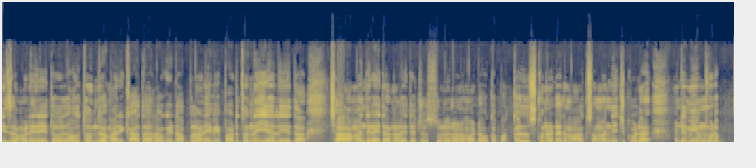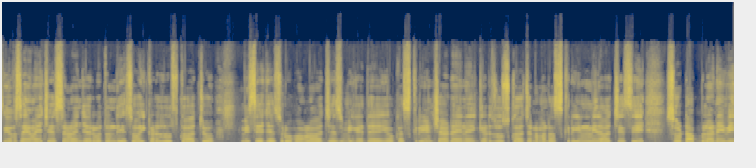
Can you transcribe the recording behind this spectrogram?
నిజం అనేది అయితే అవుతుందో మరి ఖాతాలోకి డబ్బులు అనేవి పడుతున్నాయా లేదా? చాలామంది రైతన్నలు అయితే చూస్తున్నారు అనమాట ఒక పక్క చూసుకున్నట్టయితే మాకు సంబంధించి కూడా అంటే మేము కూడా వ్యవసాయం అయితే చేస్తడం జరుగుతుంది. సో ఇక్కడ చూసుకోవచ్చు మెసేజెస్ రూపంలో వచ్చేసి మీకు అయితే ఈ యొక్క స్క్రీన్ షాట్ అయినా ఇక్కడ చూసుకోవచ్చు అనమాట స్క్రీన్ మీద వచ్చేసి సో డబ్బులు అనేవి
